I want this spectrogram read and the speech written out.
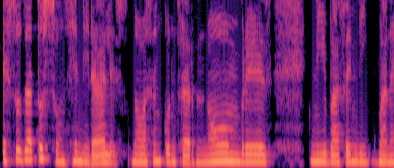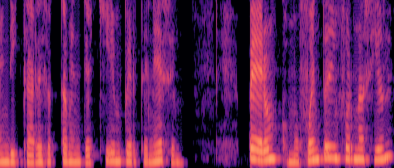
Estos datos son generales, no vas a encontrar nombres ni vas a van a indicar exactamente a quién pertenecen pero como fuente de información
